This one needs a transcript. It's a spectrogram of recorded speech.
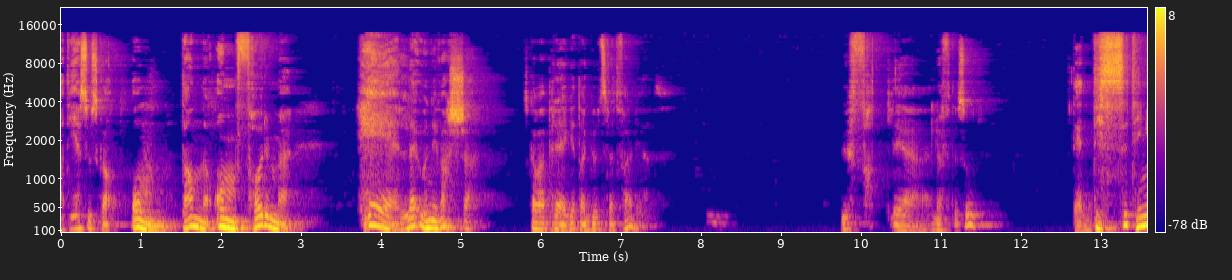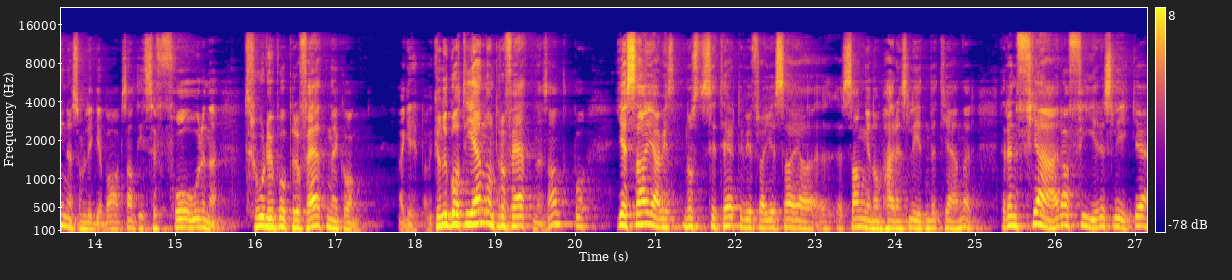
At Jesus skal omdanne, omforme hele universet skal være preget av Guds rettferdighet. Ufattelige løftesord. Det er disse tingene som ligger bak. Sant? Disse få ordene. Tror du på profetene, kong Agrippa? Vi kunne gått igjennom profetene. Sant? På Jesaja, Nå siterte vi fra Jesaja sangen om Herrens lidende tjener. Det er den fjerde av fire slike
